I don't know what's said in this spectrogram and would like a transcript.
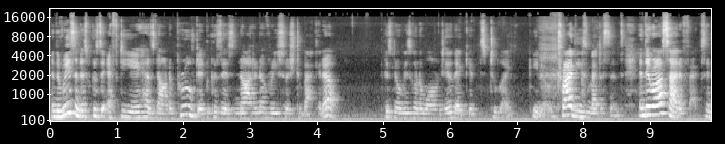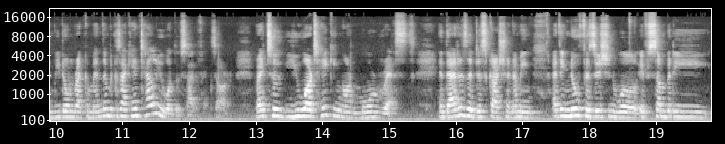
And the reason is because the FDA has not approved it because there's not enough research to back it up. Because nobody's going to volunteer their kids to like you know, try these medicines. And there are side effects, and we don't recommend them because I can't tell you what those side effects are, right? So you are taking on more risks. And that is a discussion. I mean, I think no physician will, if somebody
